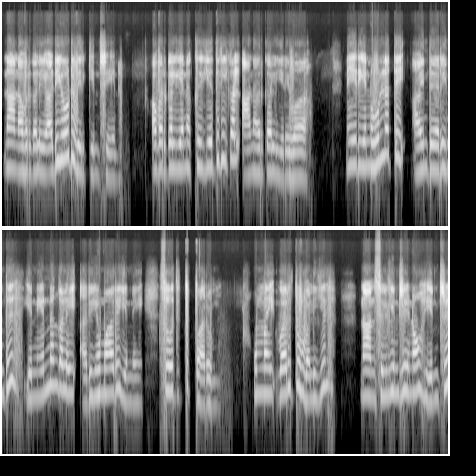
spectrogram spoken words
நான் அவர்களை அடியோடு வெறுக்கின்றேன். அவர்கள் எனக்கு எதிரிகள் ஆனார்கள் இறைவா. நீர் என் உள்ளத்தை ஆய்ந்து அறிந்து என் எண்ணங்களை அறியுமாறு என்னை சோதித்து பாரும். உம்மை வருத்தும் வழியில் நான் செல்கின்றேனோ என்று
